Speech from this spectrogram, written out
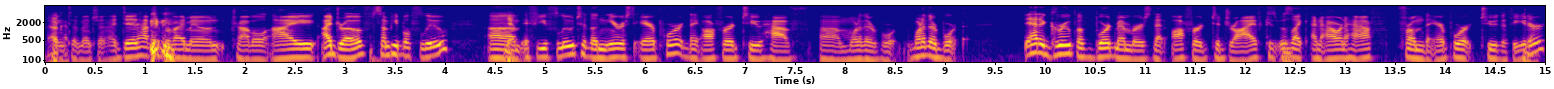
thing Okay. to mention. I did have to provide my own travel. I I drove. Some people flew. Um, If you flew to the nearest airport, they offered to have um, one of their board, one of their board. They had a group of board members that offered to drive because it was like an hour and a half from the airport to the theater.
